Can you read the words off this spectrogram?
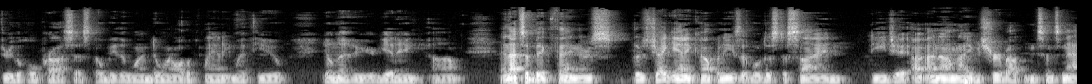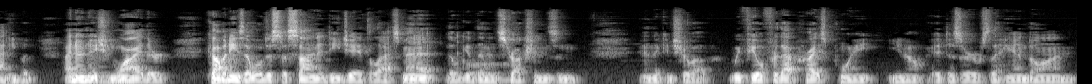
through the whole process. They'll be the one doing all the planning with you. You'll know who you're getting, um, and that's a big thing. There's there's gigantic companies that will just assign DJ. I'm not even sure about in Cincinnati, but I know nationwide there are companies that will just assign a DJ at the last minute. They'll give them instructions and and they can show up. We feel for that price point, you know, it deserves the hand on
